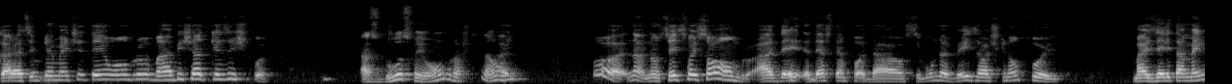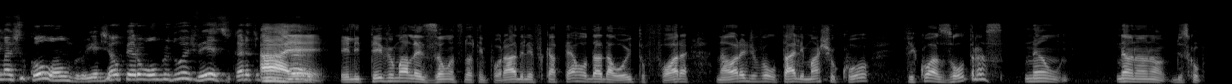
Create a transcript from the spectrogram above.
O cara simplesmente tem o ombro mais bichado que existe, pô. As duas foi ombro? Acho que não, hein? Pô, não, não sei se foi só ombro. A de- dessa temporada, da segunda vez, eu acho que não foi. Mas ele também machucou o ombro. E ele já operou o ombro duas vezes. O cara é tudo Ah, bichado. é. Ele teve uma lesão antes da temporada, ele ia ficar até a rodada 8 fora. Na hora de voltar, ele machucou, ficou as outras. Não. Não, não, não, desculpa.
